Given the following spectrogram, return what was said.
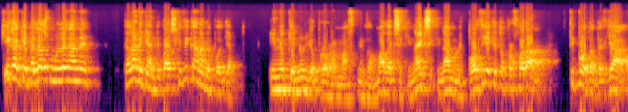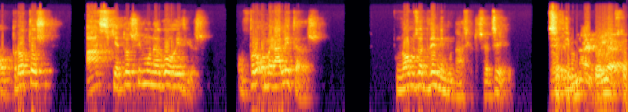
Και είχα και πελάτες που μου λέγανε, Καλά, ρε, για την Παρασκευή κάναμε πόδια. Είναι καινούριο πρόγραμμα αυτήν την εβδομάδα. Ξεκινάει, ξεκινάμε με πόδια και το προχωράμε. Τίποτα, παιδιά. Ο πρώτος άσχετος ήμουν εγώ ο ίδιος. Ο, προ... ο μεγαλύτερος. Νόμιζα ότι δεν ήμουν άσχετος, έτσι. Σε θυμάμαι πολύ αυτό.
